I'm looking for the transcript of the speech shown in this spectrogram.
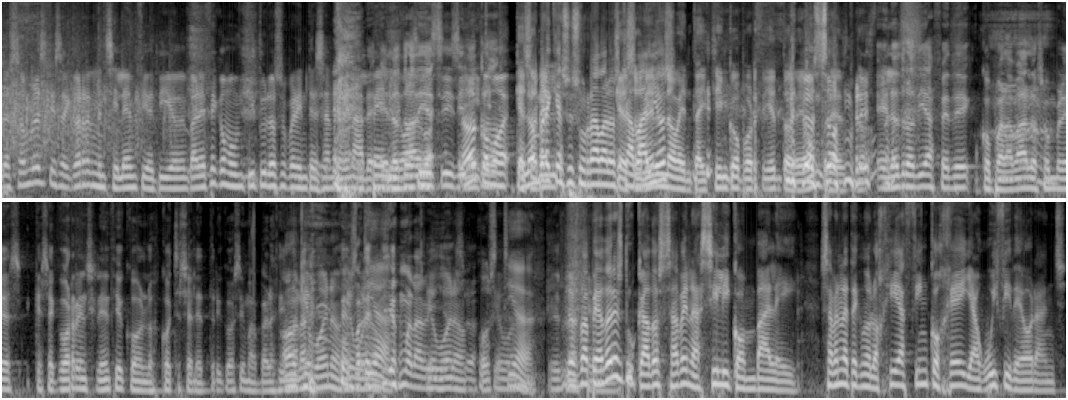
Los hombres que se corren en silencio, tío. Me parece como un título súper interesante de una El- el peli. o otro día- sí, sí, ¿no? el Como Que el hombre el- que susurraba a los que caballos. Son el 95% de de los hombres. El otro día Fede comparaba a los hombres que se corren en silencio con los coches eléctricos y me ha parecido Oh, qué marav- bueno, me qué ha bueno. parecido Qué maravilloso. qué bueno. Una Los vapeadores ducados saben a Silicon Valley, saben a tecnología 5G y a Wi-Fi de Orange,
